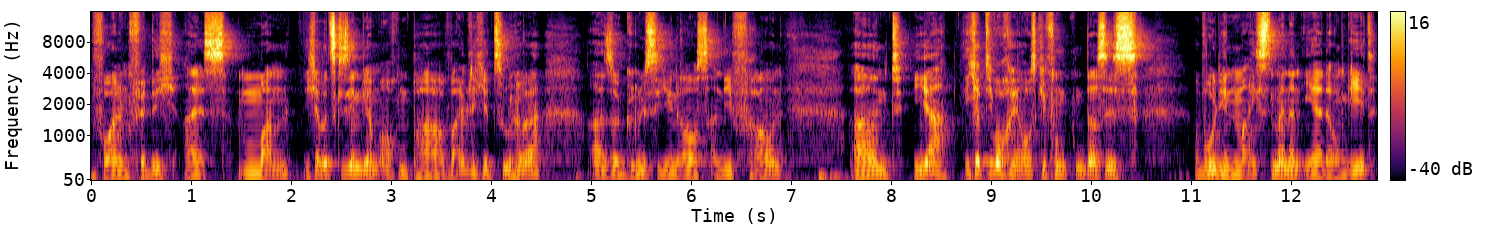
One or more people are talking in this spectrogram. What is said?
vor allem für dich als Mann. Ich habe jetzt gesehen, wir haben auch ein paar weibliche Zuhörer, also Grüße gehen raus an die Frauen. Und ja, ich habe die Woche herausgefunden, dass es wohl den meisten Männern eher darum geht,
